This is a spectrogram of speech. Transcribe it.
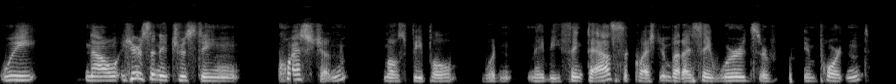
we now here's an interesting question. Most people wouldn't maybe think to ask the question, but I say words are important.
